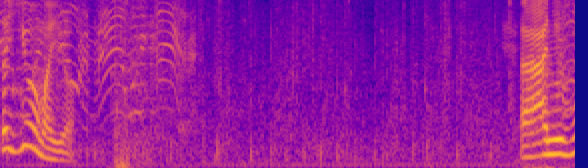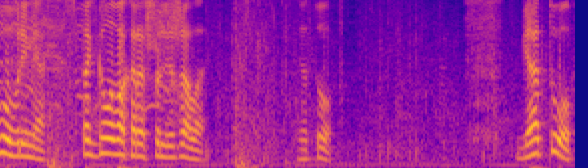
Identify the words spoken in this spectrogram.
Да ё-моё! А, не вовремя. Так голова хорошо лежала. Готов. Готов.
